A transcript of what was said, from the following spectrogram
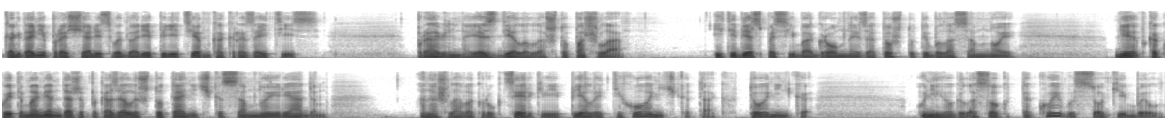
когда они прощались во дворе перед тем, как разойтись. «Правильно я сделала, что пошла. И тебе спасибо огромное за то, что ты была со мной. Мне в какой-то момент даже показалось, что Танечка со мной рядом. Она шла вокруг церкви и пела тихонечко так, тоненько. У нее голосок такой высокий был».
